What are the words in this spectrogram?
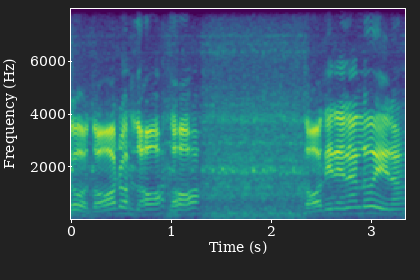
โดดต่อโดดต่อต่อต่อที่ในนั้นเลยนะ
